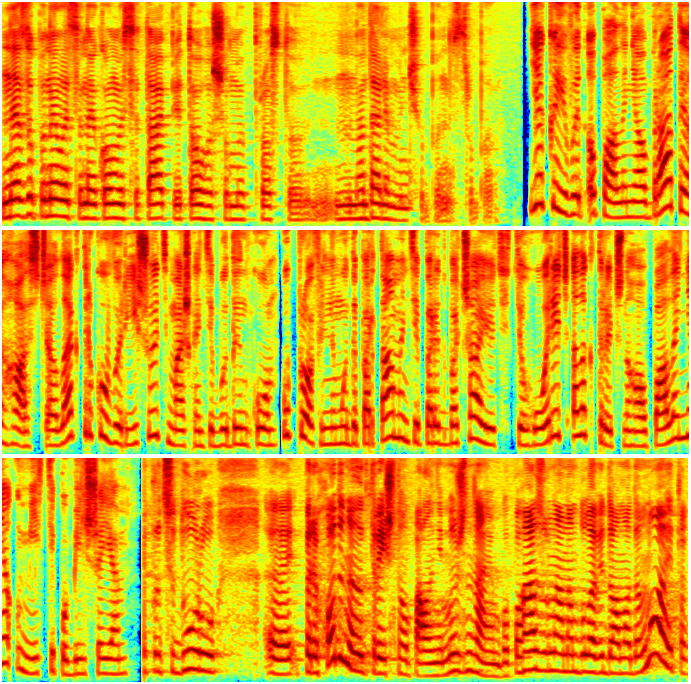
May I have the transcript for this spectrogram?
не зупинилися на якомусь етапі того, що ми просто надалі ми нічого би не зробили. Який вид опалення обрати, газ чи електрику, вирішують мешканці будинку. У профільному департаменті передбачають цьогоріч електричного опалення у місті побільшає. Процедуру е, переходу на електричне опалення ми вже знаємо, бо по газу вона нам була відома давно, і так,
